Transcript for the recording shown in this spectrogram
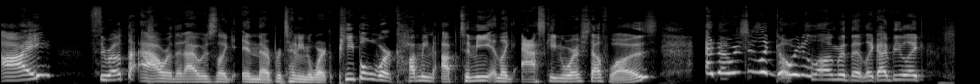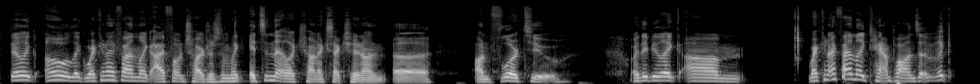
I, throughout the hour that I was, like, in there pretending to work, people were coming up to me and, like, asking where stuff was. And I was just, like, going along with it. Like, I'd be like, they're like, oh, like, where can I find, like, iPhone chargers? I'm like, it's in the electronics section on, uh, on floor two. Or they'd be like, um, where can I find, like, tampons? I'm like,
